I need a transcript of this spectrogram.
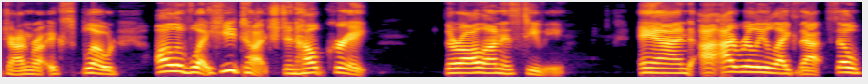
genre explode. All of what he touched and helped create, they're all on his TV. And I, I really like that. So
